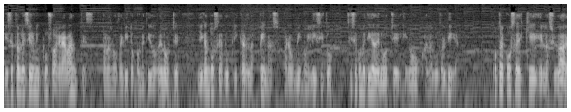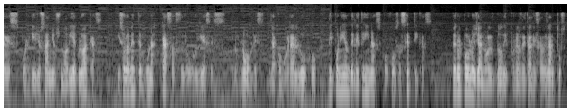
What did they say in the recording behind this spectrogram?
y se establecieron incluso agravantes para los delitos cometidos de noche, llegándose a duplicar las penas para un mismo ilícito si se cometía de noche y no a la luz del día. Otra cosa es que en las ciudades, por aquellos años, no había cloacas, y solamente algunas casas de los burgueses, los nobles, ya como gran lujo, disponían de letrinas o fosas sépticas. Pero el pueblo llano, al no disponer de tales adelantos,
